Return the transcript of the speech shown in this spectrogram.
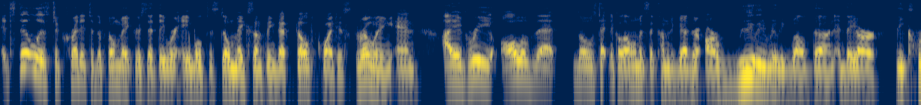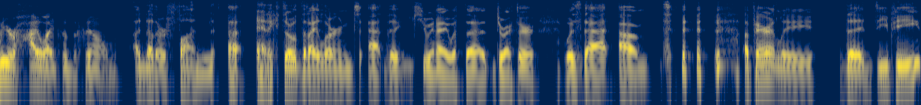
it, still is to credit to the filmmakers that they were able to still make something that felt quite as thrilling. And I agree, all of that those technical elements that come together are really, really well done, and they are the clear highlights of the film. another fun uh, anecdote that I learned at the Q and A with the director was that um, apparently the DP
